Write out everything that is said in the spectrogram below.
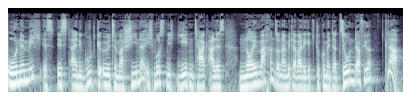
ohne mich. Es ist eine gut geölte Maschine. Ich muss nicht jeden Tag alles neu machen, sondern mittlerweile gibt es Dokumentationen dafür. Klar,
